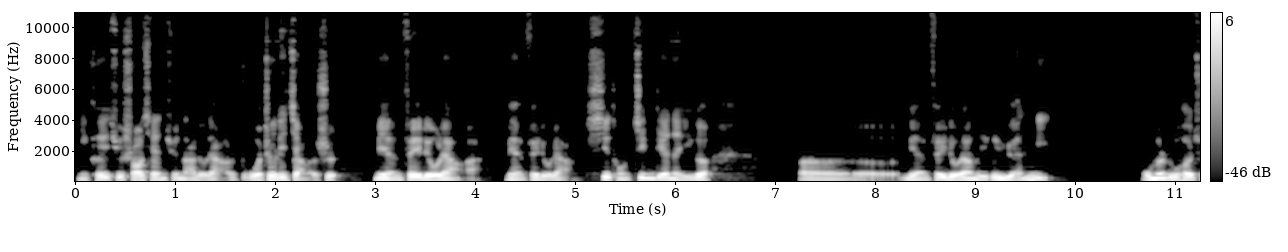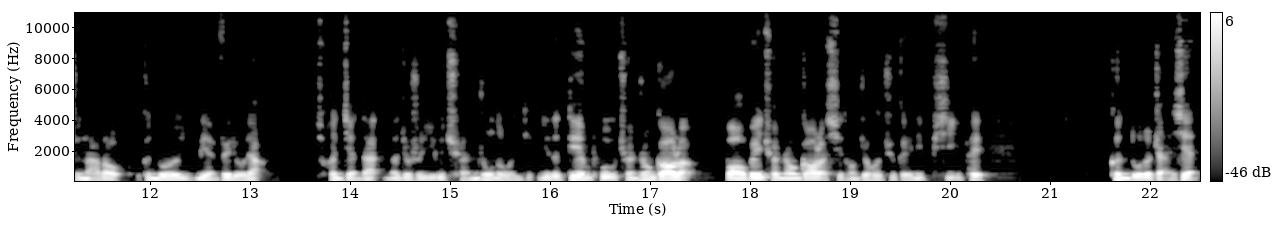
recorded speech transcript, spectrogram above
你可以去烧钱去拿流量。我这里讲的是免费流量啊，免费流量系统进店的一个呃免费流量的一个原理。我们如何去拿到更多免费流量？很简单，那就是一个权重的问题。你的店铺权重高了，宝贝权重高了，系统就会去给你匹配更多的展现，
